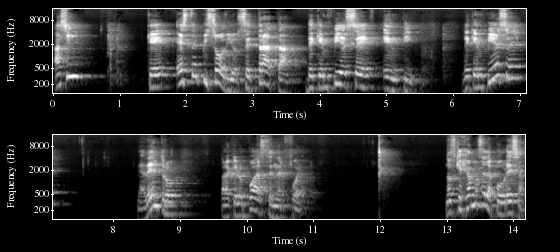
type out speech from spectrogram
Así que este episodio se trata de que empiece en ti, de que empiece de adentro para que lo puedas tener fuera. Nos quejamos de la pobreza,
